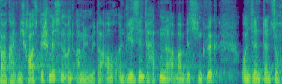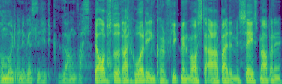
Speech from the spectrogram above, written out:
Gauck hat mich rausgeschmissen und Armin Mütter auch. Und wir sind, hatten aber ein bisschen Glück und sind dann zur Humboldt-Universität gegangen. Was der opstod ret hurtigt en konflikt mellem os, der arbejdede med sagsmapperne,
